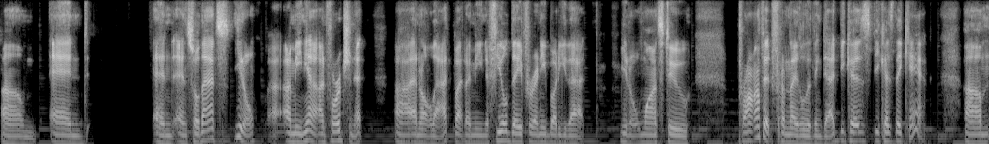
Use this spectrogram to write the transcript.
um and and and so that's you know uh, i mean yeah unfortunate uh, and all that. But I mean, a field day for anybody that you know wants to profit from Night of the Living Dead because because they can. Um,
